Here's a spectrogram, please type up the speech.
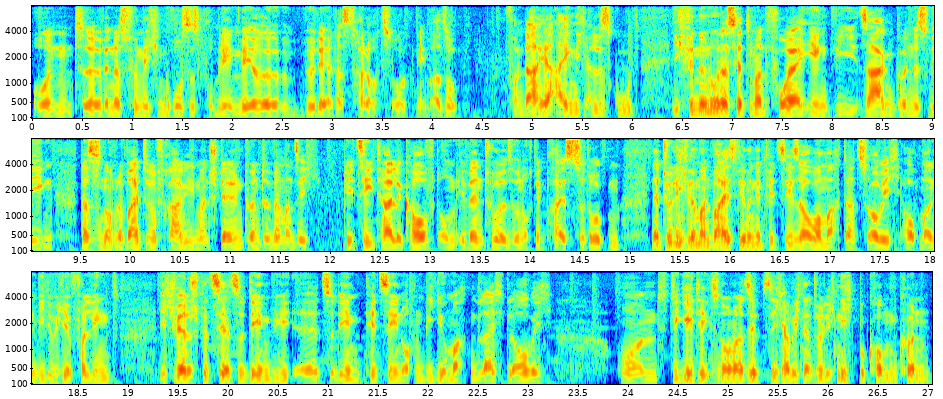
und äh, wenn das für mich ein großes Problem wäre, würde er das Teil auch zurücknehmen. Also von daher eigentlich alles gut. Ich finde nur, das hätte man vorher irgendwie sagen können. Deswegen, das ist noch eine weitere Frage, die man stellen könnte, wenn man sich PC-Teile kauft, um eventuell so noch den Preis zu drücken. Natürlich, wenn man weiß, wie man den PC sauber macht, dazu habe ich auch mal ein Video hier verlinkt. Ich werde speziell zu dem, äh, zu dem PC noch ein Video machen gleich, glaube ich. Und die GTX 970 habe ich natürlich nicht bekommen können.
